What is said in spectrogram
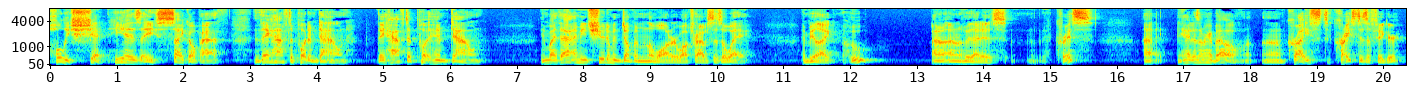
holy shit, he is a psychopath. They have to put him down. They have to put him down. And by that, I mean shoot him and dump him in the water while Travis is away. And be like, who? I don't, I don't know who that is. Chris? Uh, yeah, it doesn't ring a bell. Um, Christ. Christ is a figure.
